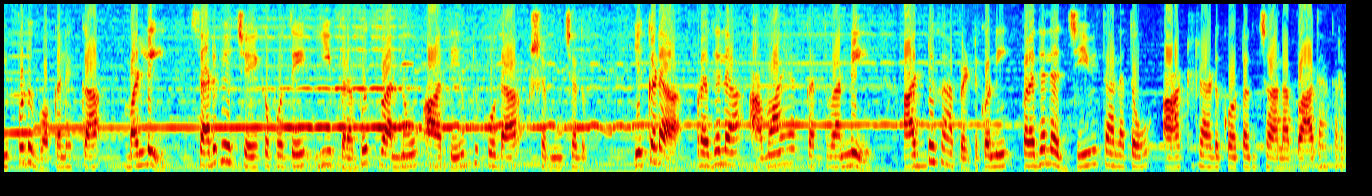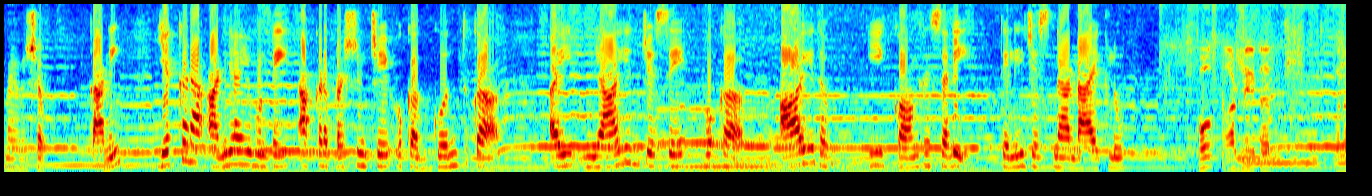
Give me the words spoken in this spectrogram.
ఇప్పుడు ఒక లెక్క మళ్ళీ సర్వే చేయకపోతే ఈ ప్రభుత్వాలను ఆ దేవుడు కూడా క్షమించదు. ఇక్కడ ప్రజల అమాయకత్వాన్ని అడ్డుగా పెట్టుకొని ప్రజల జీవితాలతో ఆటలాడుకోవటం చాలా బాధాకరమైన విషయం. కానీ ఎక్కడ అన్యాయం ఉంటే అక్కడ ప్రశ్నించే ఒక గొంతుక అయి న్యాయం చేసే ఒక ఆయుధం ఈ కాంగ్రెస్ అని తెలియజేసిన నాయకులు. కో కోఆర్డినేటర్ మన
